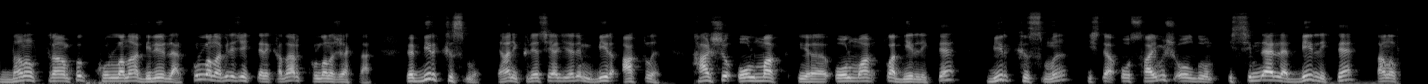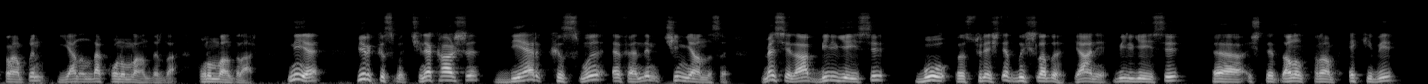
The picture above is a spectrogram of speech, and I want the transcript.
Donald Trump'ı kullanabilirler. Kullanabilecekleri kadar kullanacaklar. Ve bir kısmı yani küreselcilerin bir aklı karşı olmak e, olmakla birlikte bir kısmı işte o saymış olduğum isimlerle birlikte Donald Trump'ın yanında konumlandırdı, konumlandılar. Niye? Bir kısmı Çin'e karşı, diğer kısmı efendim Çin yanlısı. Mesela Bill Gates'i bu e, süreçte dışladı. Yani Bill Gates'i e, işte Donald Trump ekibi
